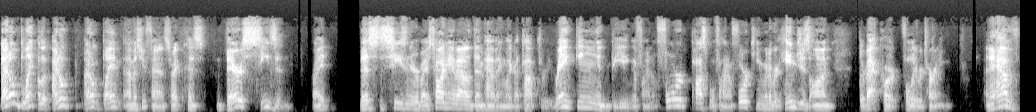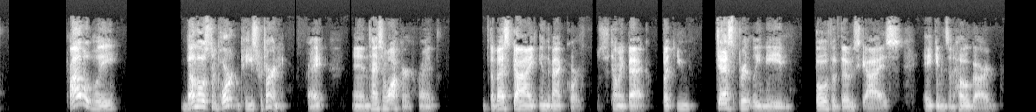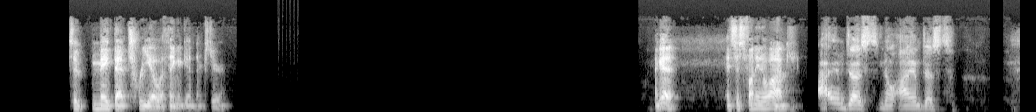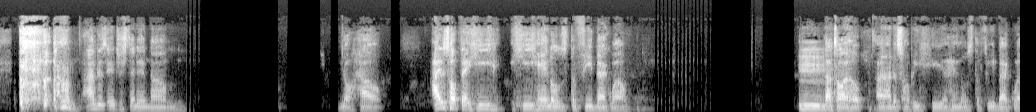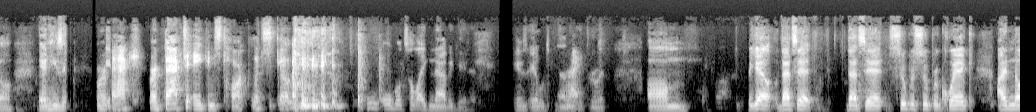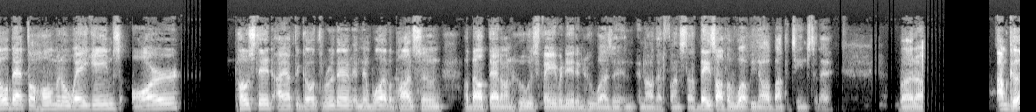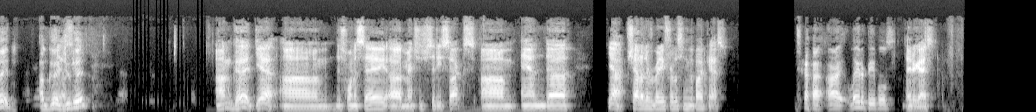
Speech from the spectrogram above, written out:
But I don't blame look, I don't I don't blame MSU fans, right? Because their season, right? This season everybody's talking about them having like a top three ranking and being a final four, possible final four team, whatever, hinges on their backcourt fully returning. And they have probably the most important piece returning, right? And Tyson Walker, right? The best guy in the backcourt coming back. But you desperately need both of those guys Akins and Hoggard to make that trio a thing again next year. I get it. It's just funny to watch. I am just, you know, I am just I'm just interested in um you know how I just hope that he he handles the feedback well. Mm, That's all I hope. I, I just hope he he handles the feedback well, and he's we're back. We're back to Akins talk. Let's go. he's able to like navigate it. He's able to navigate Right. through it. Um, but yeah, that's it. That's it. Super super quick. I know that the home and away games are posted. I have to go through them, and then we'll have a pod soon about that on who was favorited and who wasn't, and, and all that fun stuff based off of what we know about the teams today. But um, I'm good. I'm good. Yeah, you good? I'm good. Yeah. Um, just want to say uh, Manchester City sucks. Um, and uh, yeah, shout out everybody for listening to the podcast. all right. Later, peoples. Later, guys.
